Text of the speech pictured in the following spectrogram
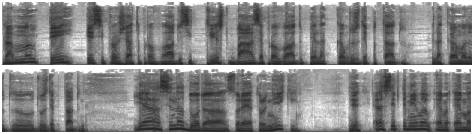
para manter esse projeto aprovado, esse texto base aprovado pela Câmara dos Deputados, pela Câmara do, dos Deputados. Né? E a senadora Soraya Tronic, né, ela sempre também é uma, é uma, é uma,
